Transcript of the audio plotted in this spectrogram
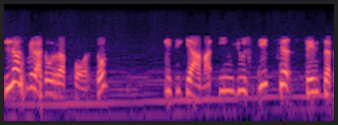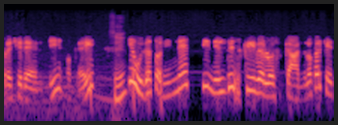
l'ho svelato un rapporto che si chiama Ingiustizia senza precedenti, ok? Sì. e usa toni netti nel descrivere lo scandalo perché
